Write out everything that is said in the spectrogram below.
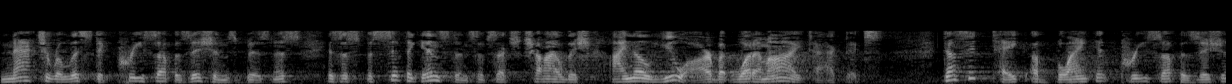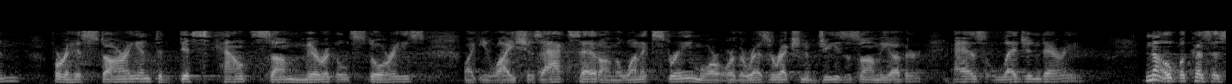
naturalistic presuppositions business is a specific instance of such childish, I know you are, but what am I tactics. Does it take a blanket presupposition for a historian to discount some miracle stories, like Elisha's axe head on the one extreme or, or the resurrection of Jesus on the other, as legendary? No, because as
